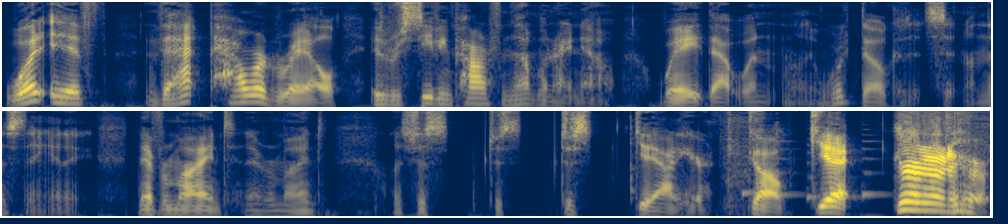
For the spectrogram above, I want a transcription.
what if that powered rail is receiving power from that one right now? Wait, that wouldn't really work though cuz it's sitting on this thing and it Never mind, never mind. Let's just just just get out of here. Go. Get get out of here.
